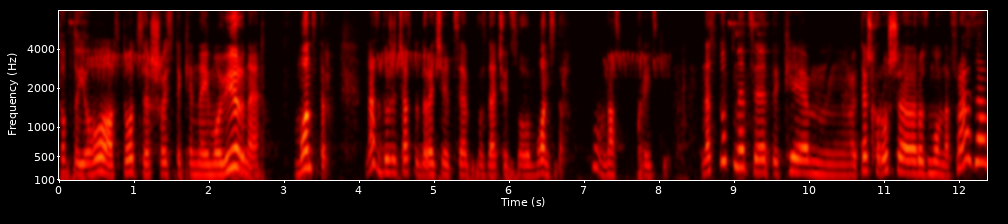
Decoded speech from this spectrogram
Тобто його авто це щось таке неймовірне. Монстр. Нас дуже часто, до речі, це позначують слово монстр. Ну, у нас український. Наступне це таке теж хороша розмовна фраза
